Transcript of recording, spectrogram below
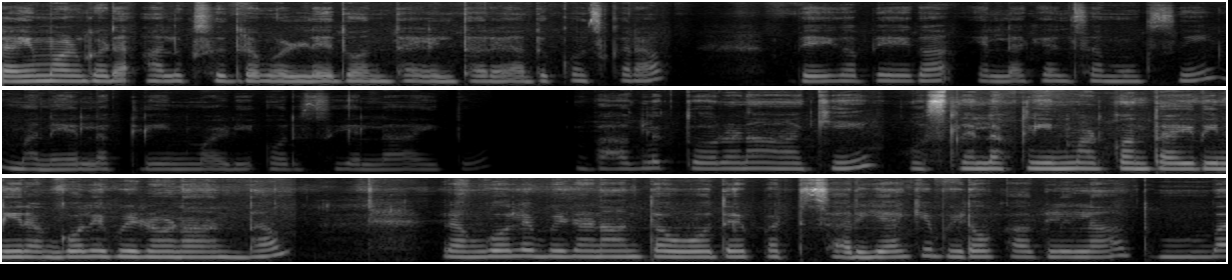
ಟೈಮ್ ಒಳಗಡೆ ಆಲಗ್ಸಿದ್ರೆ ಒಳ್ಳೆಯದು ಅಂತ ಹೇಳ್ತಾರೆ. ಅದಕ್ಕೋಸ್ಕರ ಬೇಗ ಬೇಗ ಎಲ್ಲ ಕೆಲಸ ಮುಗಿಸಿ, ಮನೆಯೆಲ್ಲ ಕ್ಲೀನ್ ಮಾಡಿ ಒರೆಸಿ ಎಲ್ಲ ಆಯಿತು. ಬಾಗ್ಲಿಗೆ ತೋರಣ ಹಾಕಿ ಹೊಸಲೆಲ್ಲ ಕ್ಲೀನ್ ಮಾಡ್ಕೊತಾ ಇದ್ದೀನಿ. ರಂಗೋಲಿ ಬಿಡೋಣ ಅಂತ. ರಂಗೋಲಿ ಬಿಡೋಣ ಅಂತ ಹೋದೆ ಬಟ್ ಸರಿಯಾಗಿ ಬಿಡೋಕ್ಕಾಗಲಿಲ್ಲ ತುಂಬಾ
